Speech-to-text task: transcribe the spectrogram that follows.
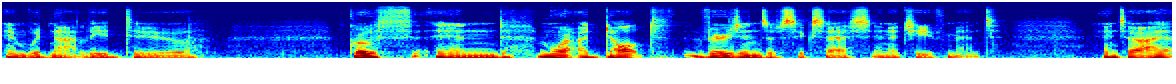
and would not lead to growth and more adult versions of success and achievement and so i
